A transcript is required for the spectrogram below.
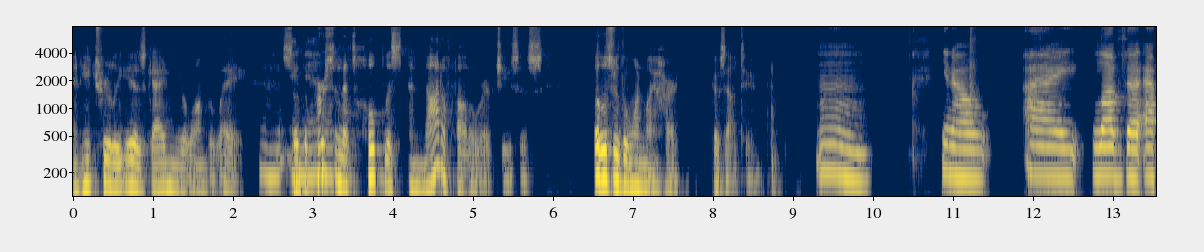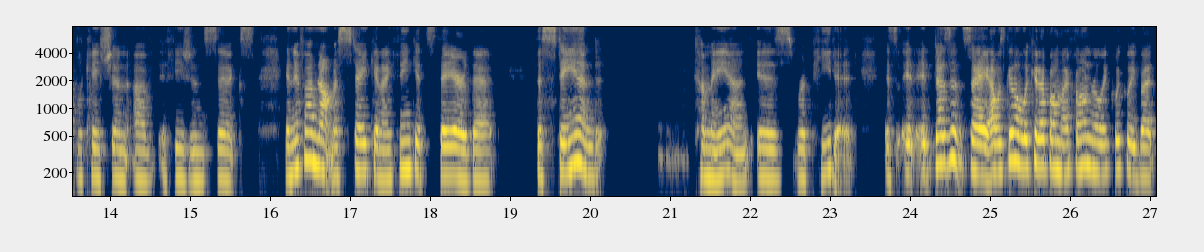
and He truly is guiding you along the way. Mm, so amen. the person that's hopeless and not a follower of Jesus, those are the one my heart goes out to. Mm. You know, I love the application of Ephesians 6. And if I'm not mistaken, I think it's there that the stand command is repeated. It's it, it doesn't say, I was going to look it up on my phone really quickly, but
